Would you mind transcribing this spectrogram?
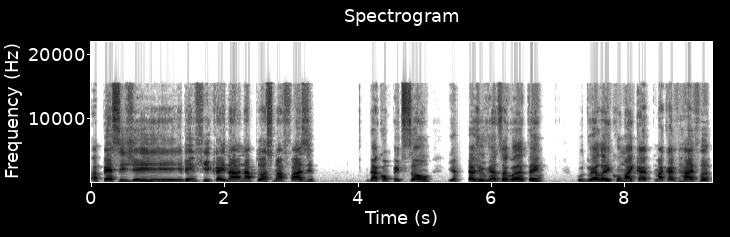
a PSG e, Benfica aí na, na próxima fase da competição. E a Juventus agora tem o duelo aí com o Maccabi Haifa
